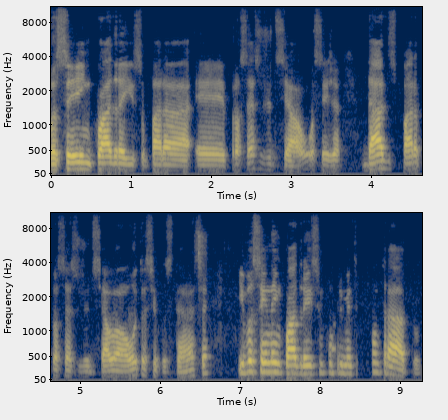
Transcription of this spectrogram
Você enquadra isso para é, processo judicial, ou seja, dados para processo judicial é uma outra circunstância. E você ainda enquadra isso em cumprimento de contrato,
